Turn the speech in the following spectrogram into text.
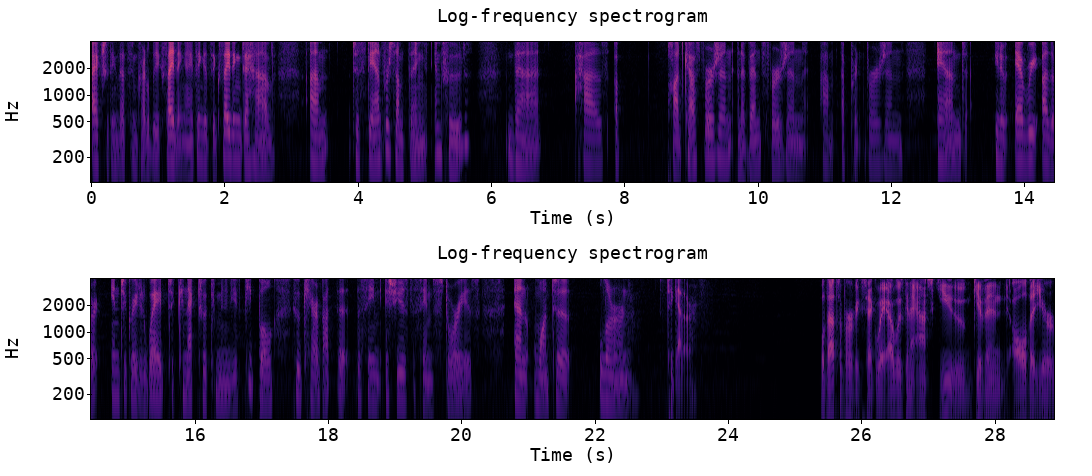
I actually think that's incredibly exciting. I think it's exciting to have um, to stand for something in food that has a podcast version, an events version, um, a print version, and you know every other integrated way to connect to a community of people who care about the the same issues, the same stories, and want to learn together. Well, that's a perfect segue. I was going to ask you, given all that you're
